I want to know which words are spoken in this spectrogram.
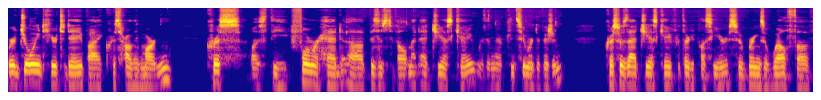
We're joined here today by Chris Harley Martin. Chris was the former head of business development at GSK within their consumer division. Chris was at GSK for 30 plus years, so brings a wealth of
